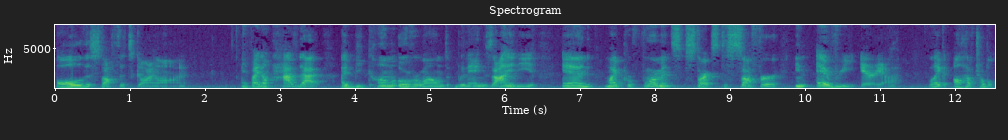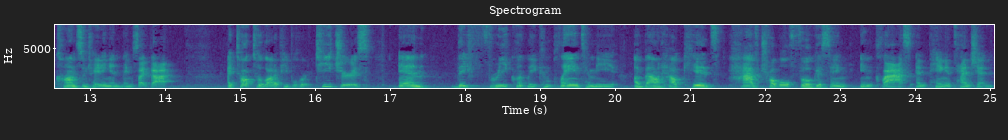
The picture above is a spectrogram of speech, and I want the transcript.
all the stuff that's going on. If I don't have that, I become overwhelmed with anxiety and my performance starts to suffer in every area. Like, I'll have trouble concentrating and things like that. I talk to a lot of people who are teachers, and they frequently complain to me about how kids have trouble focusing in class and paying attention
